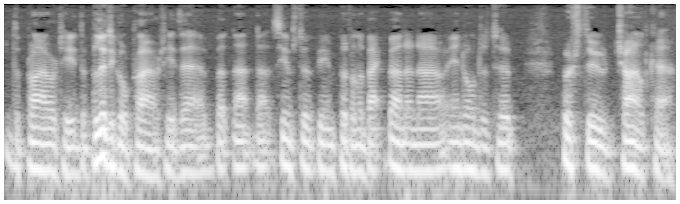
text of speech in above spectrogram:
the, priority, the political priority there. But that, that seems to have been put on the back burner now in order to push through childcare.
